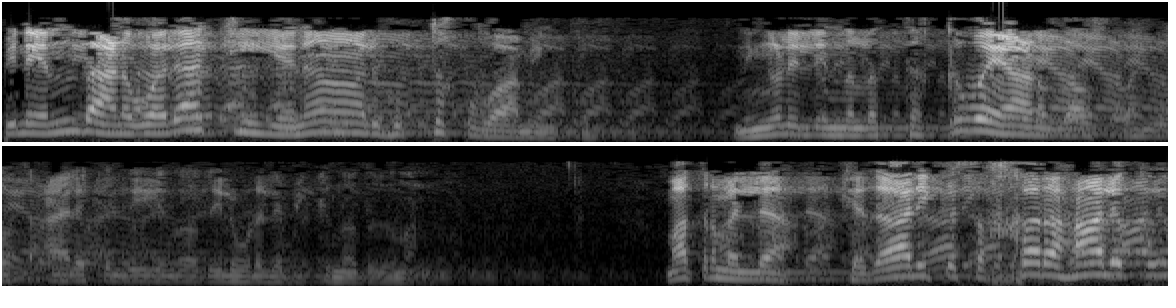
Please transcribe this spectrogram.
പിന്നെ എന്താണ്? വലാക്കി യനാലുഹുത്തക്കുവാമിക്കും നിങ്ങളിൽ നിന്നുള്ള തക്കുവയാണ് അള്ളാഹു സുബാനുഭവ അതിലൂടെ ലഭിക്കുന്നത് എന്നാണ്. മാത്രമല്ല കെദാലിക്ക് സഹറഹാലക്കും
